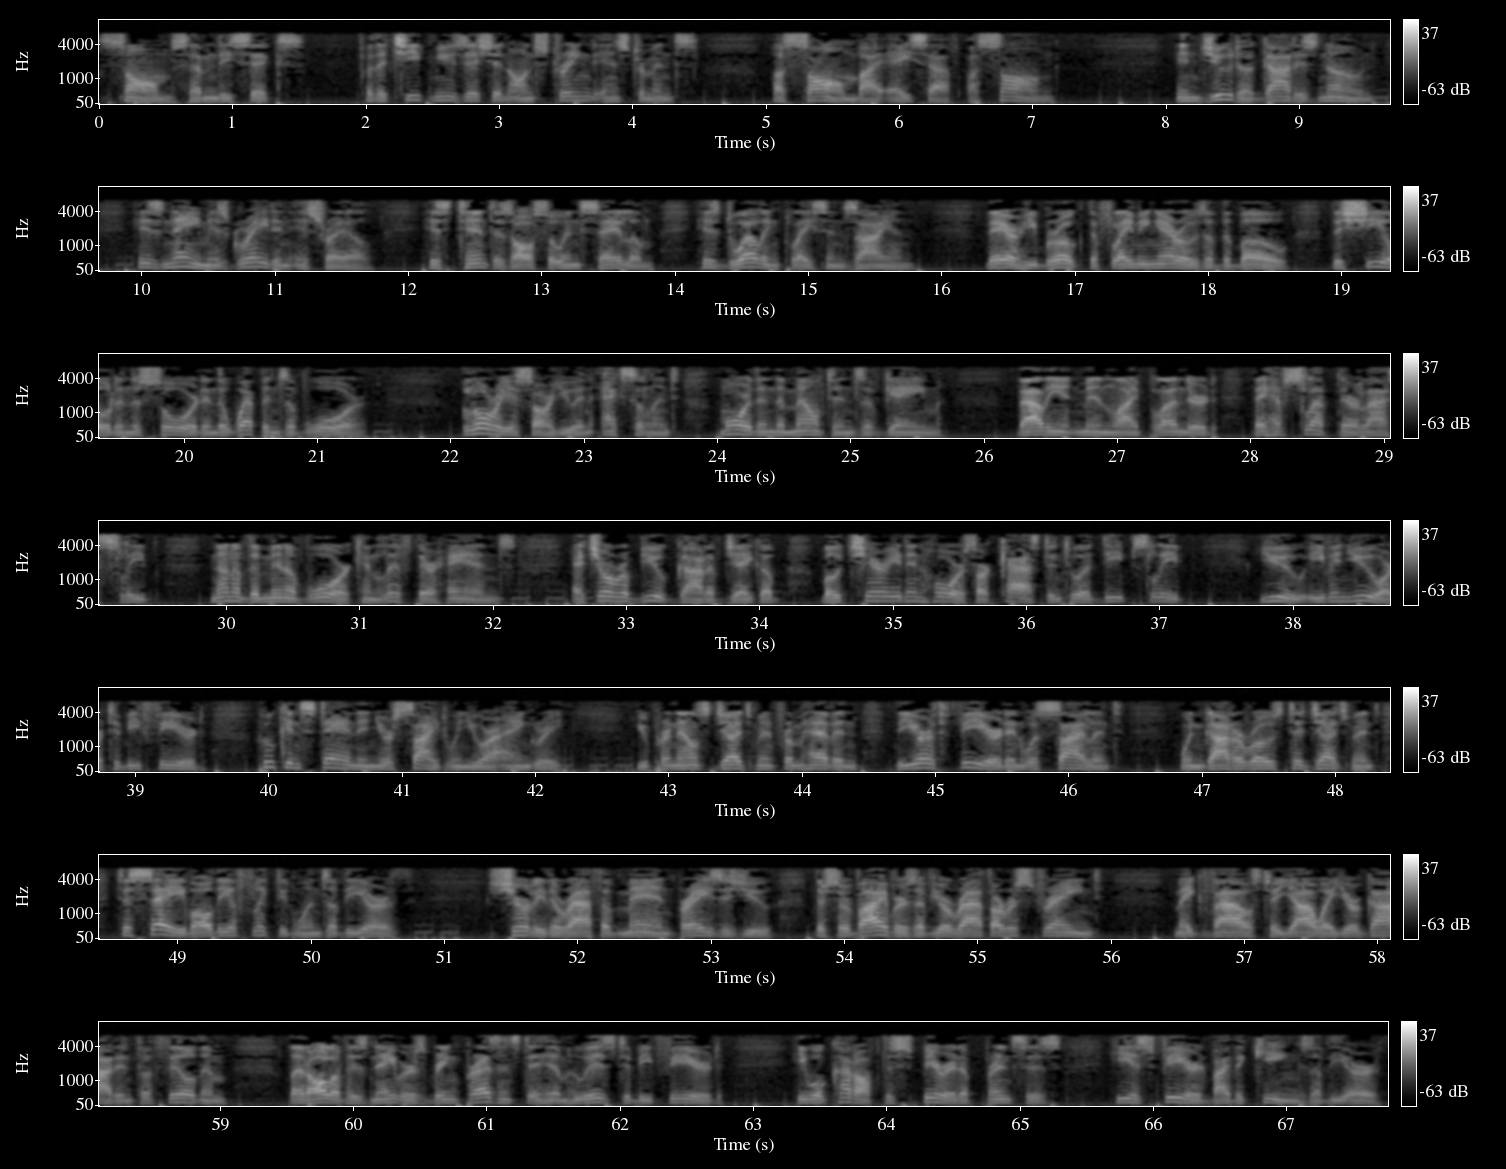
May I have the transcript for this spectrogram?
Psalm 76 For the chief musician on stringed instruments, a psalm by Asaph, a song. In Judah God is known, his name is great in Israel. His tent is also in Salem, his dwelling place in Zion. There he broke the flaming arrows of the bow, the shield and the sword, and the weapons of war. Glorious are you and excellent, more than the mountains of game. Valiant men lie plundered, they have slept their last sleep. None of the men of war can lift their hands. At your rebuke, God of Jacob, both chariot and horse are cast into a deep sleep. You, even you, are to be feared. Who can stand in your sight when you are angry? You pronounced judgment from heaven. The earth feared and was silent. When God arose to judgment, to save all the afflicted ones of the earth. Surely the wrath of man praises you. The survivors of your wrath are restrained. Make vows to Yahweh your God and fulfill them. Let all of his neighbors bring presents to him who is to be feared. He will cut off the spirit of princes. He is feared by the kings of the earth.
